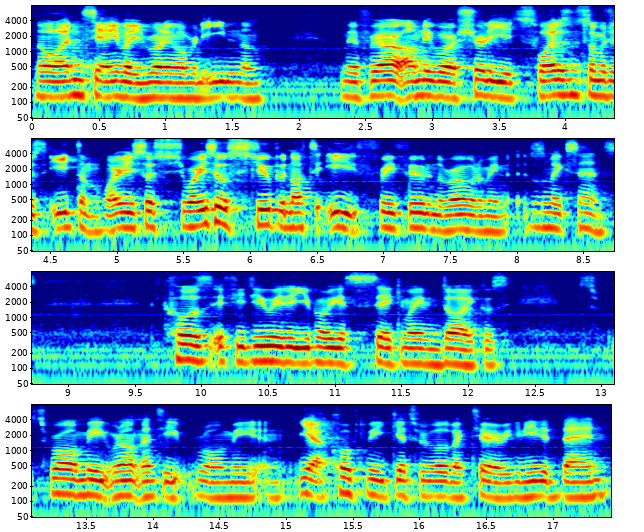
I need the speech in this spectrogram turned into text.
no, I didn't see anybody running over and eating them. I mean, if we are omnivores, surely it's, why doesn't someone just eat them? Why are you so why are you so stupid not to eat free food in the road? I mean, it doesn't make sense. Because if you do eat it, you probably get sick. You might even die because it's, it's raw meat. We're not meant to eat raw meat, and yeah, cooked meat gets rid of all the bacteria. We can eat it then.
